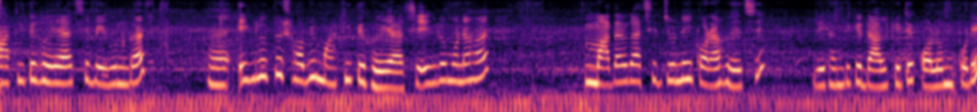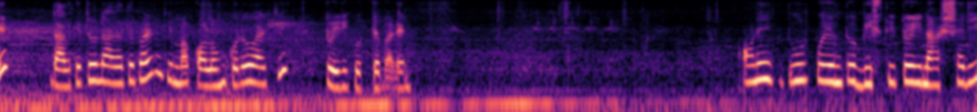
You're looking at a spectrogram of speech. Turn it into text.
মাটিতে হয়ে আছে বেগুন গাছ। হ্যাঁ এগুলো তো সবই মাটিতে হয়ে আছে। এগুলো মনে হয় মাদার গাছের জন্যই করা হয়েছে। যেখান থেকে ডাল কেটে কলম করে, ডাল কেটেও লাগাতে পারেন কিংবা কলম করেও আর কি তৈরি করতে পারেন। অনেক দূর পর্যন্ত বিস্তৃত এই নার্সারি।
